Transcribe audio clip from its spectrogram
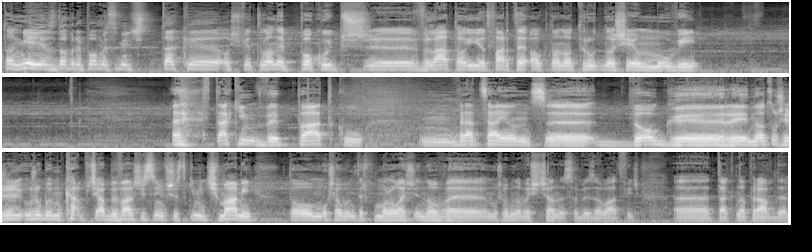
To nie jest dobry pomysł mieć tak e, oświetlony pokój przy, w lato i otwarte okno, no trudno się mówi. W takim wypadku, mm, wracając e, do gry, no cóż, jeżeli użyłbym kapcia, aby walczyć z tymi wszystkimi ćmami, to musiałbym też pomalować nowe, musiałbym nowe ściany sobie załatwić, e, tak naprawdę.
